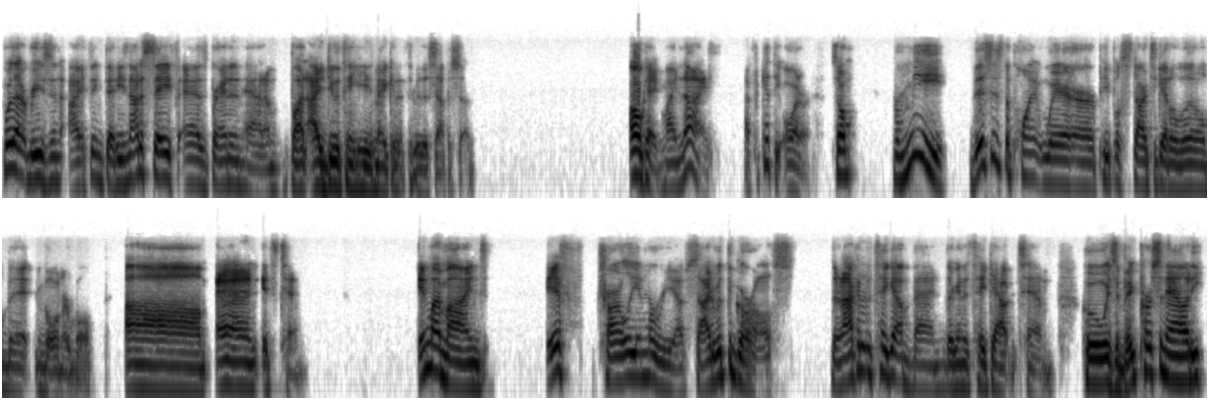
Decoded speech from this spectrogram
for that reason, I think that he's not as safe as Brandon had him, but I do think he's making it through this episode. Okay, my ninth. I forget the order. So for me, this is the point where people start to get a little bit vulnerable. Um, and it's Tim. In my mind, if Charlie and Maria side with the girls, they're not going to take out Ben. They're going to take out Tim, who is a big personality.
